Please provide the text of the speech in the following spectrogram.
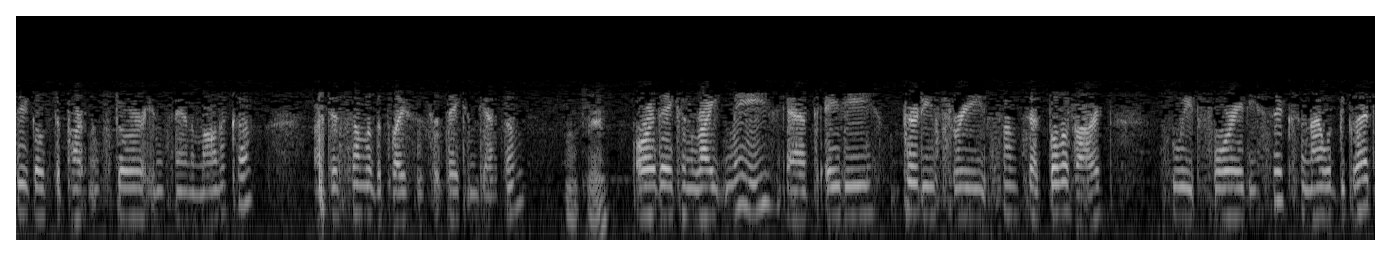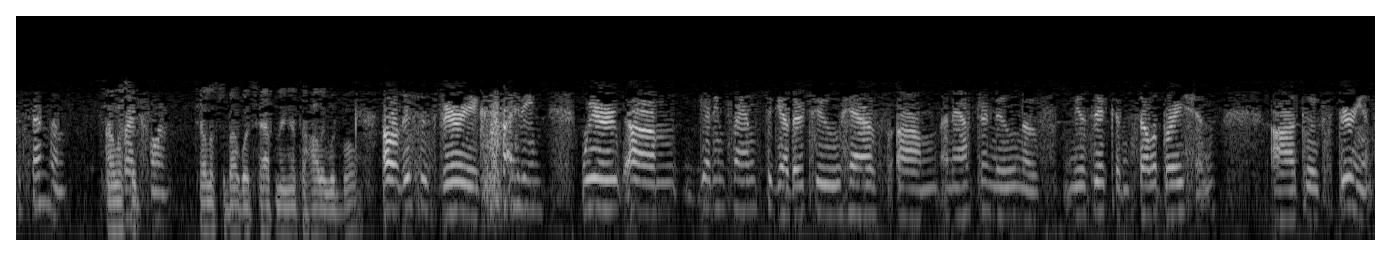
Segal's department store in Santa Monica, are just some of the places that they can get them. Okay. Or they can write me at 8033 Sunset Boulevard, Suite 486, and I would be glad to send them Tell a us, form. tell us about what's happening at the Hollywood Bowl. Oh, this is very exciting. We're um, getting plans together to have um, an afternoon of music and celebration uh, to experience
